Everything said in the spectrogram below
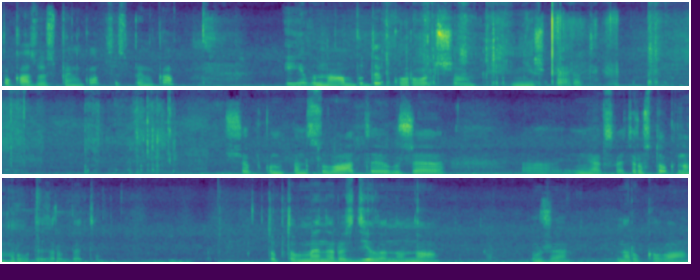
показую спинку, це спинка, і вона буде коротша, ніж перед. Щоб компенсувати вже, е, ну, як сказати, росток на груди зробити. Тобто в мене розділено на уже на рукава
